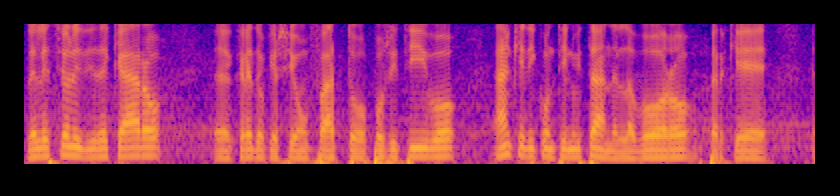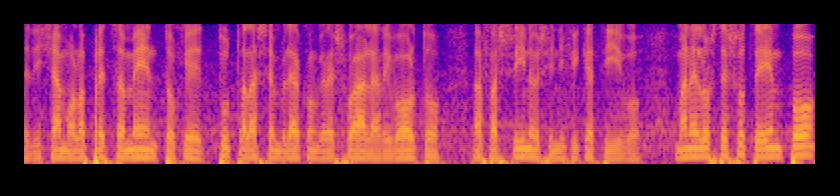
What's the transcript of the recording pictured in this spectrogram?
Le elezioni di De Caro eh, credo che sia un fatto positivo, anche di continuità nel lavoro perché eh, diciamo, l'apprezzamento che tutta l'Assemblea congressuale ha rivolto a Fassino è significativo, ma nello stesso tempo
